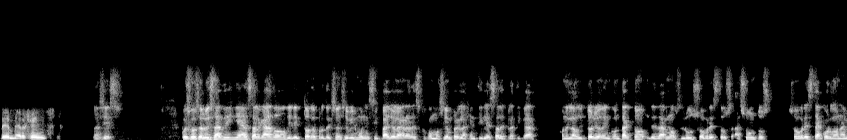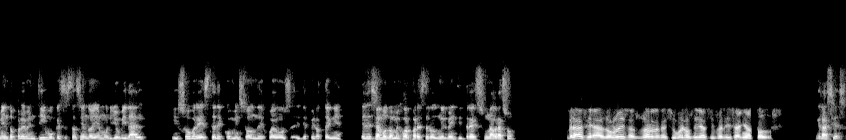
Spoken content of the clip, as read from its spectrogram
de emergencia. Así es. Pues José Luis Sardiña Salgado, director de Protección Civil Municipal, yo le agradezco como siempre la gentileza de platicar con el auditorio de En Contacto, de darnos luz sobre estos asuntos, sobre este acordonamiento preventivo que se está haciendo ahí en Murillo Vidal y sobre este decomiso de juegos de pirotecnia. Le deseamos lo mejor para este 2023. Un abrazo. Gracias, don Luis, a sus órdenes y buenos días y feliz año a todos. Gracias.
